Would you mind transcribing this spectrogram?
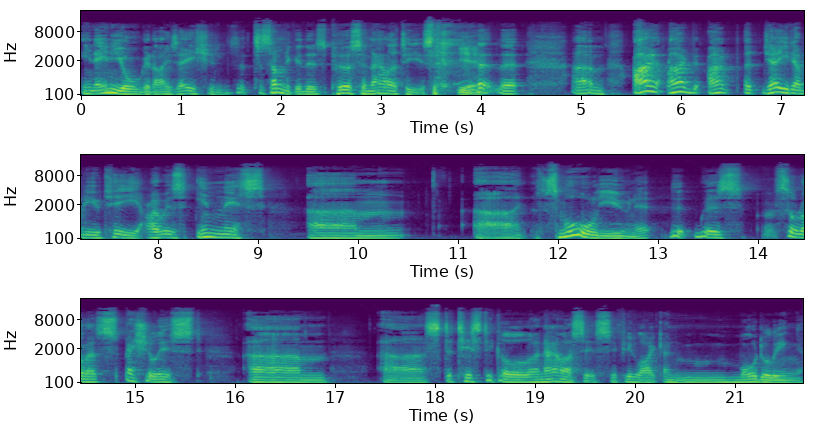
in any organisation, to some degree, there's personalities. Yeah. that um, I, I, I, at JWT, I was in this um, uh, small unit that was sort of a specialist. Um, uh, statistical analysis, if you like, and modelling,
